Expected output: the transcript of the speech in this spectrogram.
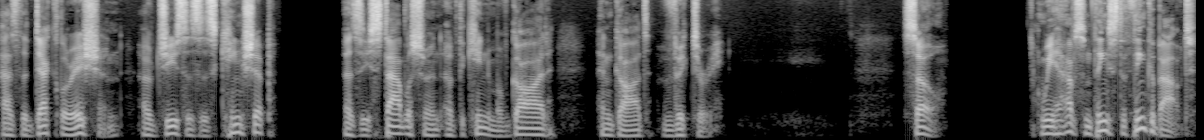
as the declaration of Jesus' kingship, as the establishment of the kingdom of God and God's victory. So, we have some things to think about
